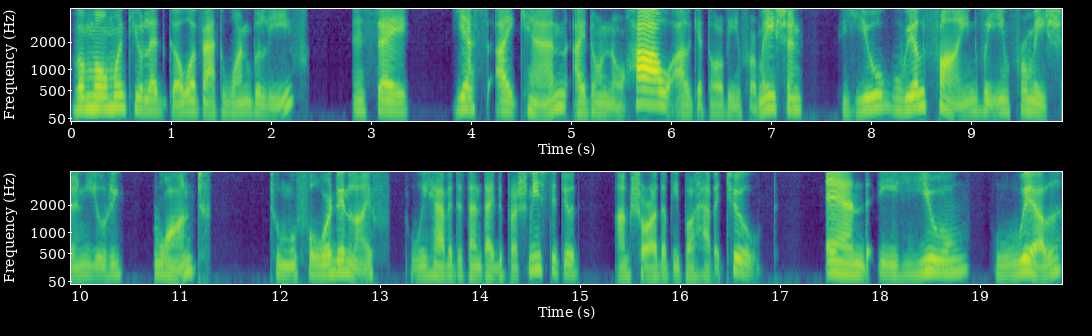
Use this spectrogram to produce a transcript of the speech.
The moment you let go of that one belief and say, yes, I can, I don't know how, I'll get all the information, you will find the information you want to move forward in life. We have it at Anti-Depression Institute. I'm sure other people have it too. And you will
